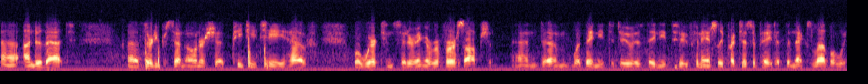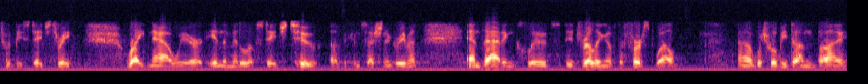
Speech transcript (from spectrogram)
Uh, under that uh, 30% ownership, PTT have what we're considering a reverse option. And um, what they need to do is they need to financially participate at the next level, which would be stage three. Right now, we are in the middle of stage two of the concession agreement, and that includes the drilling of the first well, uh, which will be done by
